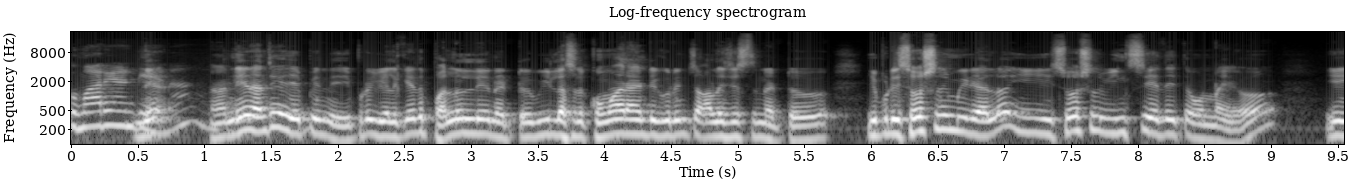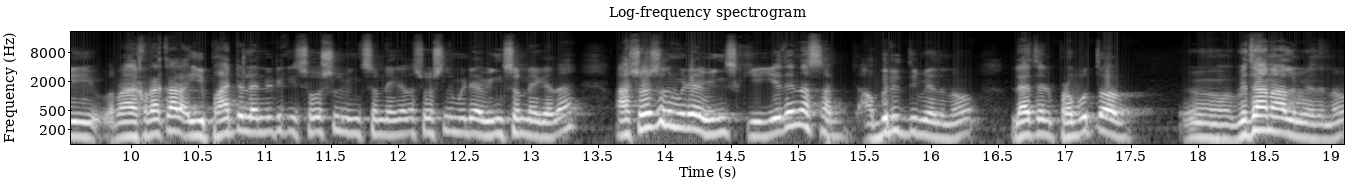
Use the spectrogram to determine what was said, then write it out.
కుమారి ఆంటీ నేను అంతే చెప్పింది. ఇప్పుడు వీళ్ళకి ఏదో పనులు లేనట్టు వీళ్ళు అసలు కుమార్ ఆంటీ గురించి ఆలోచిస్తున్నట్టు ఇప్పుడు ఈ సోషల్ మీడియాలో ఈ సోషల్ వింగ్స్ ఏదైతే ఉన్నాయో ఈ రకరకాల ఈ పార్టీలన్నిటికీ సోషల్ వింగ్స్ ఉన్నాయి కదా సోషల్ మీడియా వింగ్స్ ఉన్నాయి కదా ఆ సోషల్ మీడియా వింగ్స్కి ఏదైనా సబ్ అభివృద్ధి మీదనో లేకపోతే ప్రభుత్వ విధానాల మీదనో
